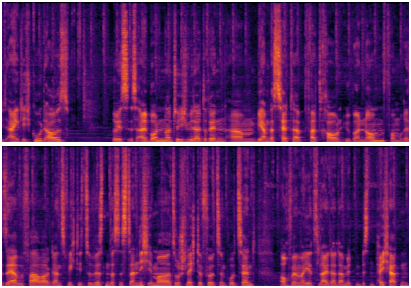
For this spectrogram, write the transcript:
Sieht eigentlich gut aus. So, jetzt ist Albon natürlich wieder drin. Ähm, wir haben das Setup-Vertrauen übernommen vom Reservefahrer. Ganz wichtig zu wissen, das ist dann nicht immer so schlechte 14%, auch wenn wir jetzt leider damit ein bisschen Pech hatten.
